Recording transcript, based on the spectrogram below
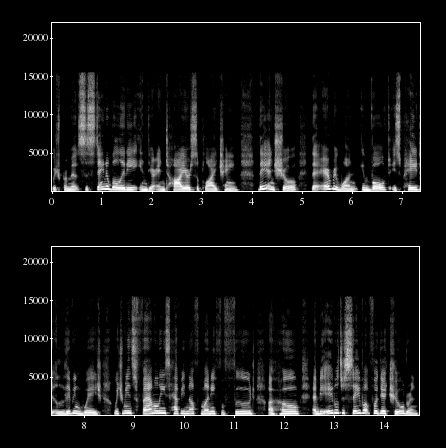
which promotes sustainability in their entire supply chain. They ensure that everyone involved is paid a living wage, which means families have enough money for food, a home, and be able to save up for their children.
